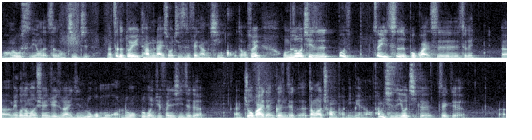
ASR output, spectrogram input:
网络使用的这种机制，那这个对于他们来说其实是非常辛苦的。所以，我们说其实不这一次，不管是这个呃美国总统选举虽然已经落幕，如如果你去分析这个呃 Joe Biden 跟这个 Donald Trump 里面哦，他们其实有几个这个呃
